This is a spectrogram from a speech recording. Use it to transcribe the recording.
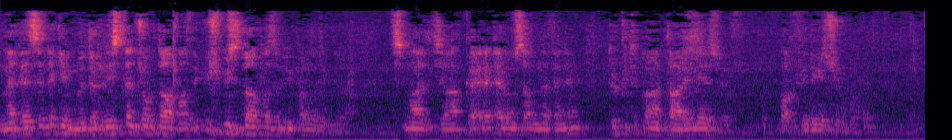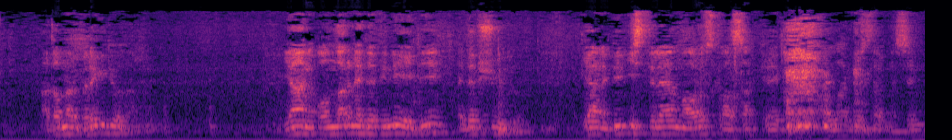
medresedeki müderristen çok daha fazla. Üç büyüsü daha fazla büyük paralar gidiyor. İsmail şey, Hakkı er Erunsal'ın efendim Türk Kütüphane tarihinde yazıyor. Vakfiye'de geçiyor bu. Adamlar böyle gidiyorlar. Yani onların hedefi neydi? Hedef şuydu. Yani bir istilaya maruz kalsak Allah göstermesin.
